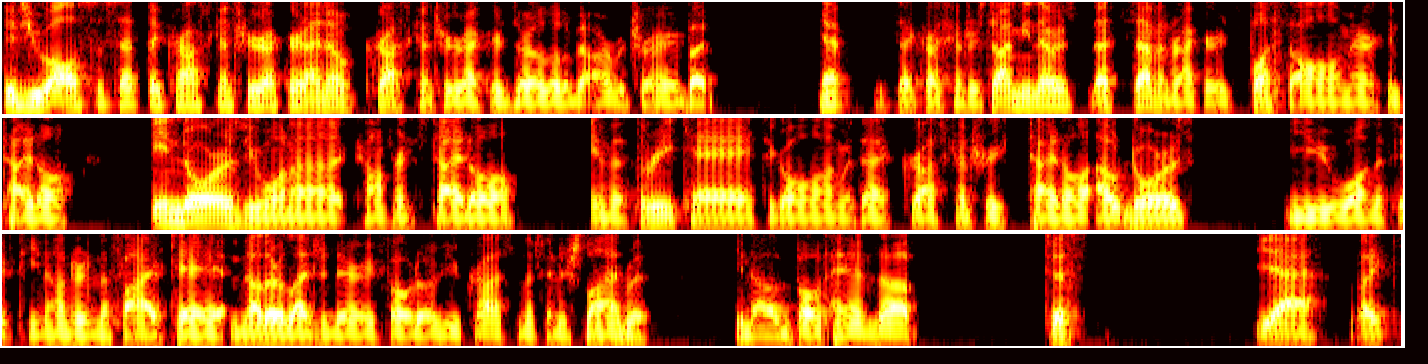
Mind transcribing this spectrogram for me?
Did you also set the cross country record? I know cross country records are a little bit arbitrary, but Yep. set cross country. So I mean, there was that's seven records plus the All American title. Indoors, you won a conference title in the 3K to go along with that cross country title. Outdoors, you won the 1500 and the 5K. Another legendary photo of you crossing the finish line with, you know, both hands up. Just, yeah, like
